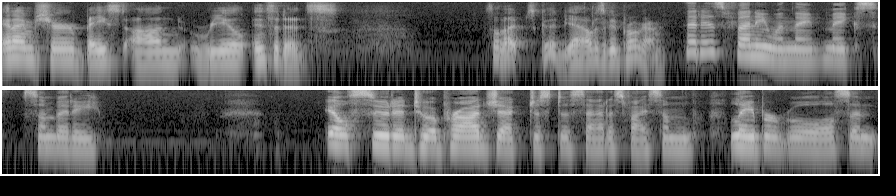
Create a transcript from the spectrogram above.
and I'm sure based on real incidents. So that's good. Yeah, that was a good program. That is funny when they make somebody ill-suited to a project just to satisfy some labor rules. And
